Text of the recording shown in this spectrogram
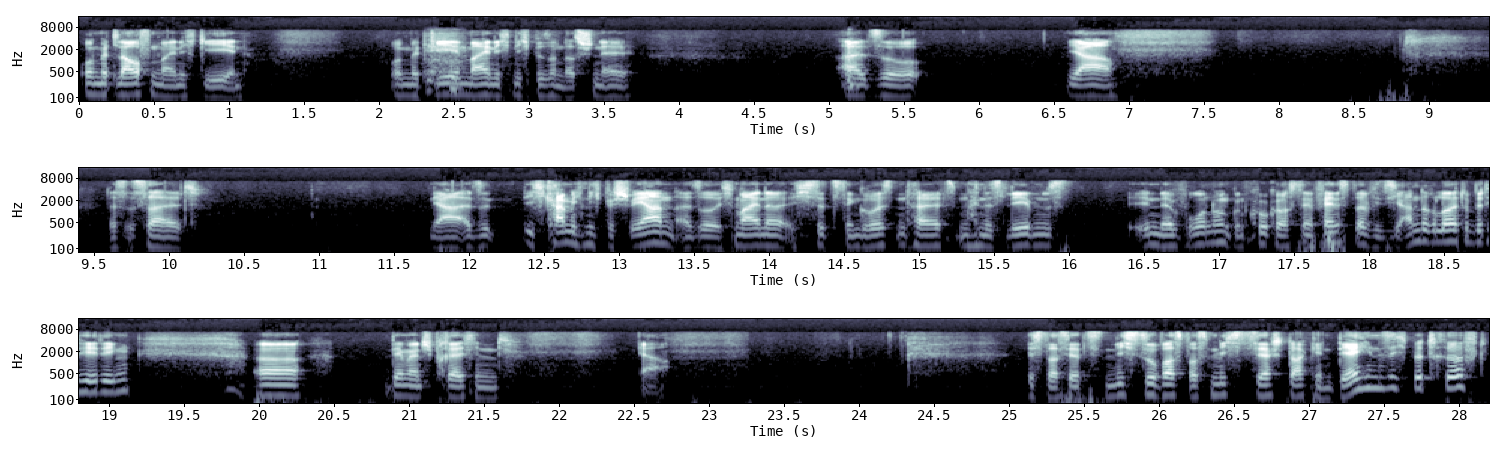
Und mit Laufen meine ich gehen. Und mit gehen meine ich nicht besonders schnell. Also, ja, das ist halt, ja, also ich kann mich nicht beschweren. Also ich meine, ich sitze den größten Teil meines Lebens in der Wohnung und gucke aus dem Fenster, wie sich andere Leute betätigen. Äh, dementsprechend, ja, ist das jetzt nicht sowas, was mich sehr stark in der Hinsicht betrifft,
